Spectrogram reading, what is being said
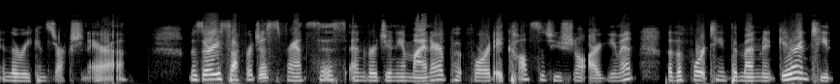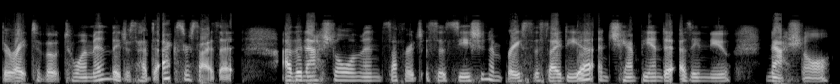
in the Reconstruction era. Missouri suffragists Frances and Virginia Minor put forward a constitutional argument that the 14th Amendment guaranteed the right to vote to women, they just had to exercise it. Uh, the National Women's Suffrage Association embraced this idea and championed it as a new national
